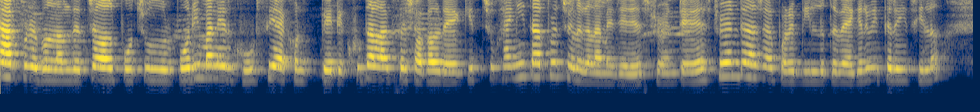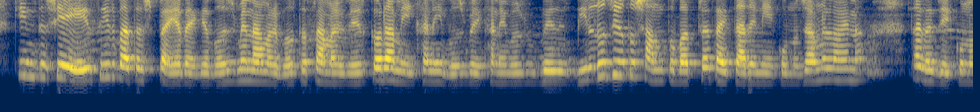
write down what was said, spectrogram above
তারপরে বললাম যে, চল, প্রচুর পরিমাণের ঘুরছি, এখন পেটে ক্ষুধা লাগছে সকাল থেকে, কিচ্ছু খাইনি। তারপর চলে গেলাম এই যে রেস্টুরেন্টে রেস্টুরেন্টে আসার পরে বিল্লু তো ব্যাগের ভিতরেই ছিল। কিন্তু সে এসির বাতাস পাইয়া ব্যাগে বসবে না। আমার বলতেছে, আমার বের কর, আমি এখানেই বসবো এখানেই বসবো। বিল্লু যেহেতু শান্ত বাচ্চা, তাই তারে নিয়ে কোনো ঝামেলা হয় না। তারা যে কোনো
